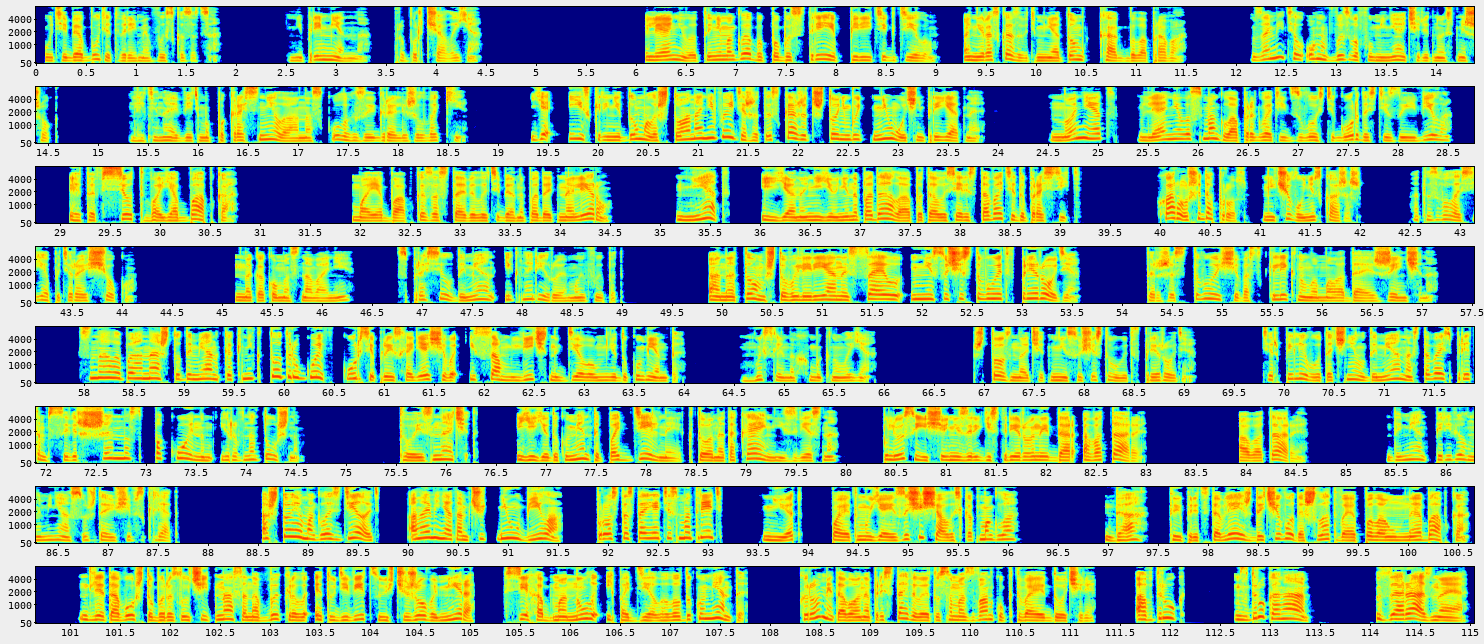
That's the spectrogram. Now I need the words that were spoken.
«У тебя будет время высказаться». «Непременно», — пробурчала я. «Леонила, ты не могла бы побыстрее перейти к делу, а не рассказывать мне о том, как была права?» Заметил он, вызвав у меня очередной смешок. Ледяная ведьма покраснела, а на скулах заиграли желваки. Я искренне думала, что она не выдержит и скажет что-нибудь не очень приятное. Но нет, Лянила смогла проглотить злость и гордость и заявила, «Это все твоя бабка». «Моя бабка заставила тебя нападать на Леру?» «Нет, и я на нее не нападала, а пыталась арестовать и допросить». «Хороший допрос, ничего не скажешь», — отозвалась я, потирая щеку. «На каком основании?» — спросил Демиан, игнорируя мой выпад. «А на том, что валерианы Сайл не существует в природе», — торжествующе воскликнула молодая женщина. Знала бы она, что Демиан, как никто другой, в курсе происходящего и сам лично делал мне документы. Мысленно хмыкнула я. Что значит «не существует в природе»? Терпеливо уточнил Демиан, оставаясь при этом совершенно спокойным и равнодушным. То и значит, ее документы поддельные, кто она такая, неизвестно. Плюс еще не зарегистрированный дар аватары. Аватары. Демиан перевел на меня осуждающий взгляд. А что я могла сделать? Она меня там чуть не убила. Просто стоять и смотреть? Нет, поэтому я и защищалась как могла. Да, ты представляешь, до чего дошла твоя полоумная бабка? Для того, чтобы разлучить нас, она выкрала эту девицу из чужого мира, всех обманула и подделала документы. Кроме того, она приставила эту самозванку к твоей дочери. А вдруг... Вдруг она... заразная?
